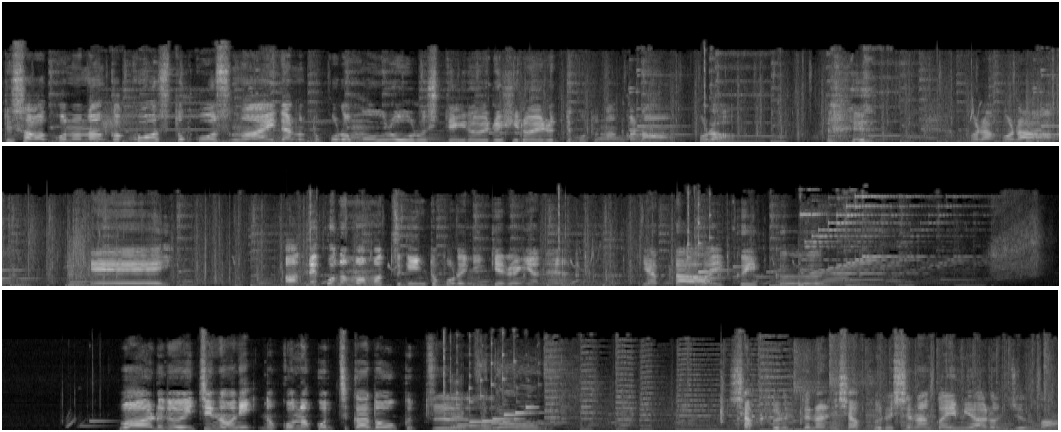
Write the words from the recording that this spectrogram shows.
でさ、このなんかコースとコースの間のところもうろうろしていろいろ拾えるってことなんかな？ほら。ほらほら。えーい。あ、猫のまま次のところに行けるんやね。やったー、行く行く。ワールド1の2、のこのこ地下洞窟。ッフルって何？シャッフル？してなんか意味あるん？順番。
